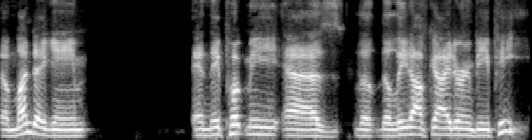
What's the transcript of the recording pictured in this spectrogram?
a Monday game, and they put me as the the leadoff guy during BP.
